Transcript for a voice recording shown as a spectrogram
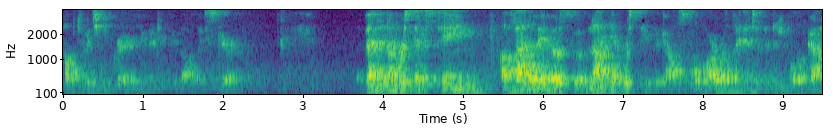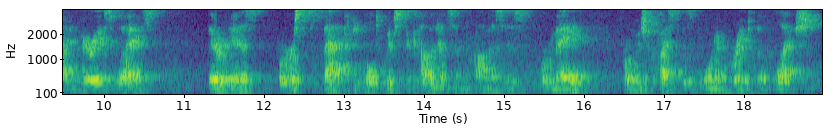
help to achieve greater unity through the Holy Spirit. Then in number 16, uh, finally, those who have not yet received the gospel are related to the people of God in various ways. There is first that people to which the covenants and promises were made, from which Christ was born according to the flesh.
